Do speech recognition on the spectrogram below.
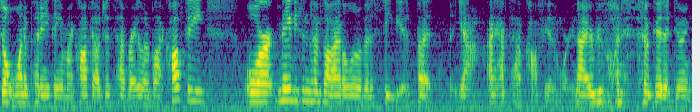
don't want to put anything in my coffee. I'll just have regular black coffee or maybe sometimes I'll add a little bit of stevia, but yeah, I have to have coffee in the morning. Not everyone is so good at doing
